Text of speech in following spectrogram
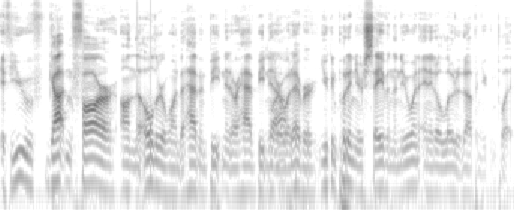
if you've gotten far on the older one but haven't beaten it or have beaten it or whatever, you can put in your save in the new one and it'll load it up and you can play it.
